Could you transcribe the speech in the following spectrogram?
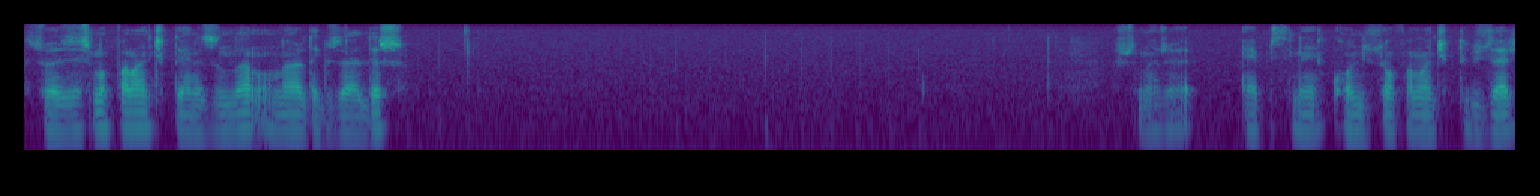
Sözleşme falan çıktı en azından. Onlar da güzeldir. Şunları hepsine kondisyon falan çıktı güzel.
